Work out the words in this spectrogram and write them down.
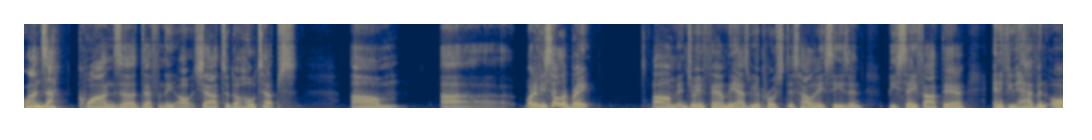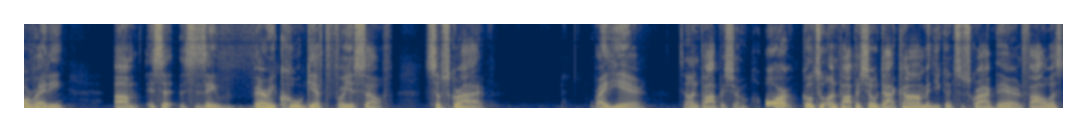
Kwanzaa. Kwanzaa, definitely. Oh, shout out to the Hoteps. Um, uh, whatever you celebrate, um, enjoy your family as we approach this holiday season. Be safe out there, and if you haven't already, um, it's a this is a very cool gift for yourself. Subscribe right here to Unpoppin' Show, or go to unpopinshow.com and you can subscribe there and follow us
